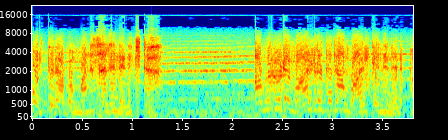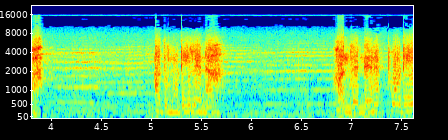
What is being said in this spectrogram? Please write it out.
ஒருத்தர் அவ மனசால நினைச்சிட்டா அவரோட வாழ்றதுதான் வாழ்க்கைன்னு நினைப்பா. அது முடியலனா அந்த நினைப்போடைய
